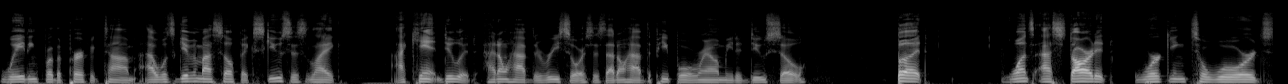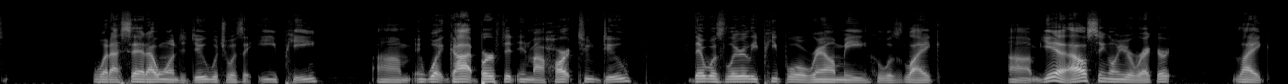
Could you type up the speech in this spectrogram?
waiting for the perfect time. I was giving myself excuses like I can't do it. I don't have the resources. I don't have the people around me to do so. But once I started working towards what I said I wanted to do, which was an EP, um, and what God birthed it in my heart to do, there was literally people around me who was like, um, yeah, I'll sing on your record. Like,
